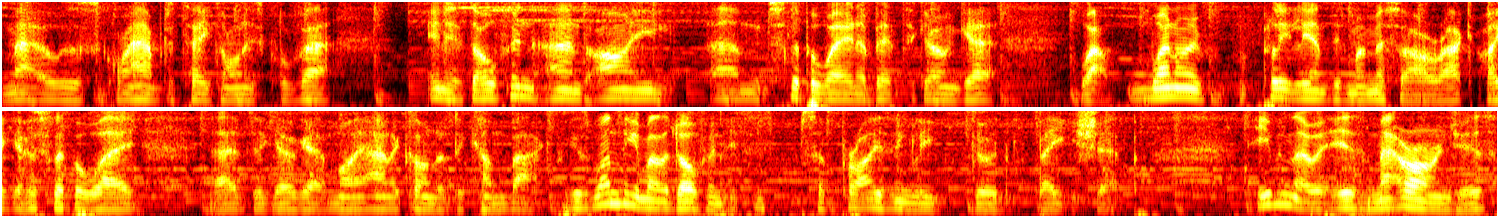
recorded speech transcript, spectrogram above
Meta was quite happy to take on his corvette in his dolphin, and I um, slip away in a bit to go and get. Well, when I've completely emptied my missile rack, I go slip away uh, to go get my Anaconda to come back. Because one thing about the Dolphin, it's a surprisingly good bait ship. Even though it is Meta Orange's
